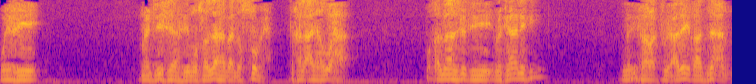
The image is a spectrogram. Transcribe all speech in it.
وهي في مجلسها في مصلاها بعد الصبح دخل عليها ضحى. وقال ما زلت في مكانك؟ الذي فارقت عليه قالت نعم.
